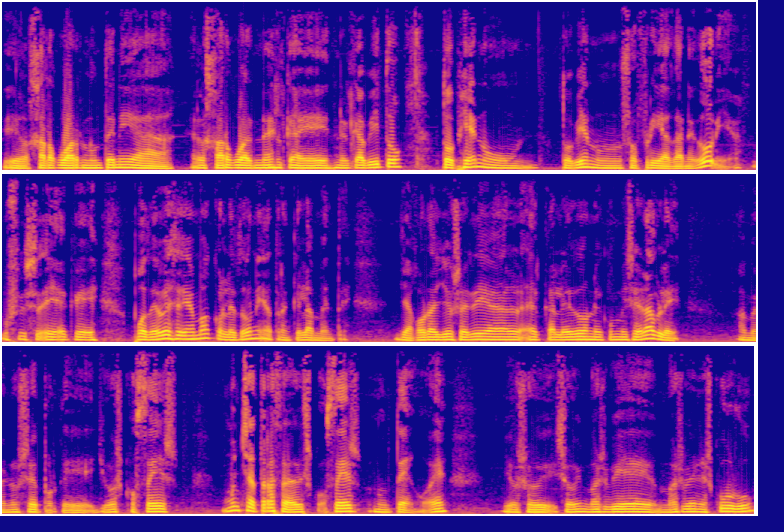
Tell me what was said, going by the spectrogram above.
el hardware no tenía el hardware en el que en el que habito todavía no todavía no sufría de anedonia. O sea que podía se llama coledonia tranquilamente. Y ahora yo sería el, el caledónico miserable a menos no sé porque yo escocés mucha traza de escocés no tengo eh yo soy soy más bien más bien escuro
